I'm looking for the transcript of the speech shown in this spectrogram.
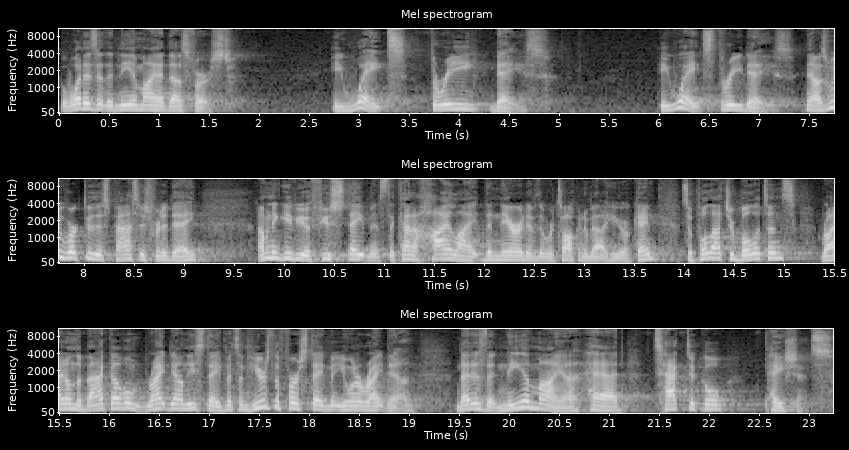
But what is it that Nehemiah does first? He waits three days. He waits three days. Now, as we work through this passage for today, I'm going to give you a few statements that kind of highlight the narrative that we're talking about here, okay? So pull out your bulletins, write on the back of them, write down these statements. And here's the first statement you want to write down, and that is that Nehemiah had tactical patience.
